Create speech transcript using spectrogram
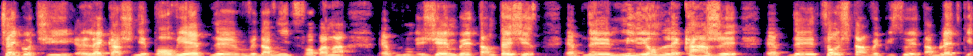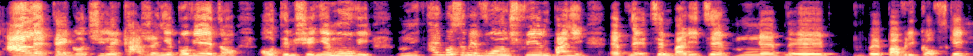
czego ci lekarz nie powie, wydawnictwo pana Zięby, tam tam też jest e, e, milion lekarzy, e, coś tam wypisuje tabletki, ale tego ci lekarze nie powiedzą, o tym się nie mówi. Mm, albo sobie włącz film pani cymbalicy mm, Pawlikowskiej,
